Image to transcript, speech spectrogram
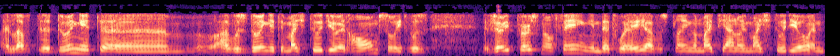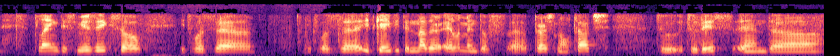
I loved uh, doing it. Uh, I was doing it in my studio at home, so it was a very personal thing in that way. I was playing on my piano in my studio and playing this music, so it was uh, it was uh, it gave it another element of uh, personal touch to to this, and uh,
